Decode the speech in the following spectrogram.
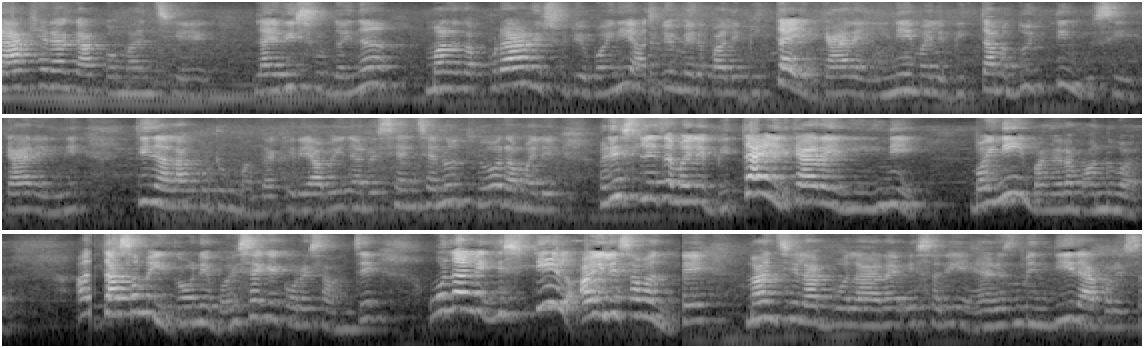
राखेर गएको मान्छेलाई रिस उठ्दैन। मलाई त पुरा रिस उठ्यो बहिनी। त्यो मेरो पालि भित्ता हिर्काएर हिँडेँ मैले भित्तामा दुई तिन घुसी हिर्काएर हिँडेँ। तिनीहरूलाई कुटुम भन्दाखेरि अब यिनीहरू सानो थियो र मैले रिसले चाहिँ मैले भित्ता हिर्काएर हिँडेँ। बहिनी भनेर भन्नुभयो। अनि तासम्म हिर्काउने भइसकेको रहेछ भने चाहिँ उनीहरूले स्टिल अहिलेसम्म मान्छेलाई बोलाएर यसरी हेरेसमेन्ट दिइरहेको रहेछ।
